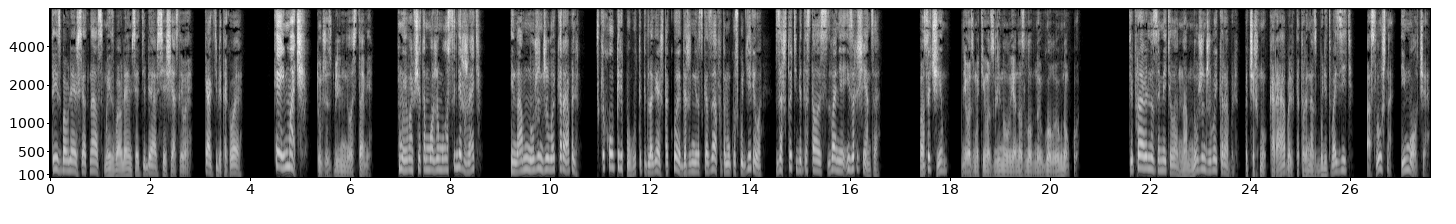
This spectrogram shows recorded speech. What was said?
Ты избавляешься от нас, мы избавляемся от тебя, все счастливы. Как тебе такое?» «Эй, матч!» — тут же взбеленилась Тами. «Мы вообще-то можем его содержать. И нам нужен живой корабль. С какого перепугу ты предлагаешь такое, даже не рассказав этому куску дерева, за что тебе досталось звание извращенца?» «А зачем?» — невозмутимо взглянул я на злобную голую гномку. Ты правильно заметила, нам нужен живой корабль. Подчеркну, корабль, который нас будет возить, послушно и молча.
